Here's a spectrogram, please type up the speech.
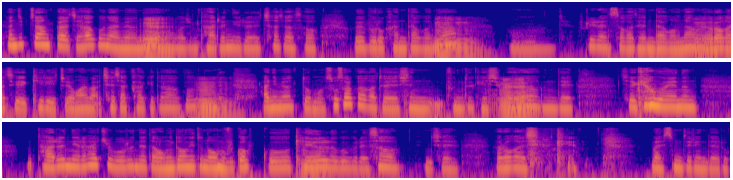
편집장까지 하고 나면은 예. 뭔가 좀 다른 일을 찾아서 외부로 간다거나 음, 어, 이제 프리랜서가 된다거나 뭐 음. 여러 가지 길이 있죠. 영화를 막 제작하기도 하고. 근데 음, 아니면 또 뭐 소설가가 되신 분도 계시고요. 네. 근데 제 경우에는 다른 일을 할 줄 모르는데다 엉덩이도 너무 무겁고 게으르고 그래서 이제 여러 가지 이렇게 말씀드린 대로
